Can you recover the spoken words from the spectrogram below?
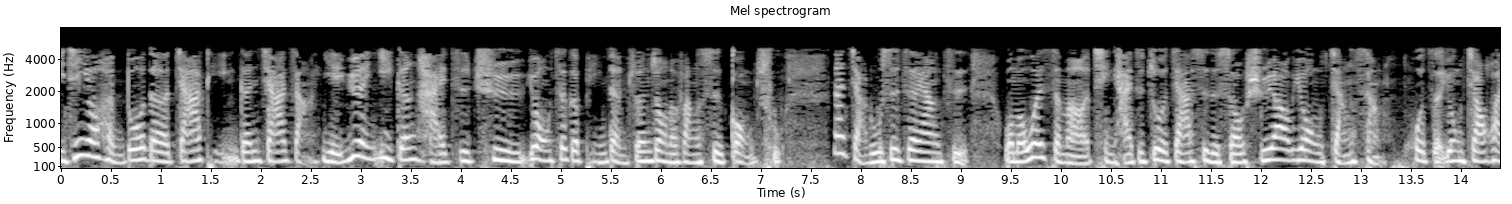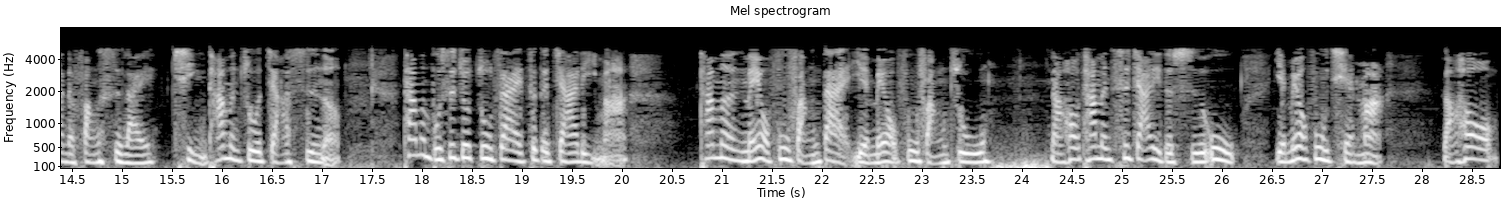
已经有很多的家庭跟家长也愿意跟孩子去用这个平等尊重的方式共处。那假如是这样子，我们为什么请孩子做家事的时候需要用奖赏或者用交换的方式来请他们做家事呢？他们不是就住在这个家里吗？他们没有付房贷，也没有付房租，然后他们吃家里的食物也没有付钱嘛，然后。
